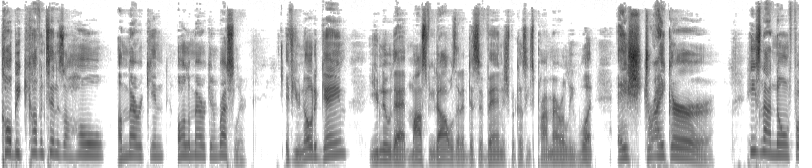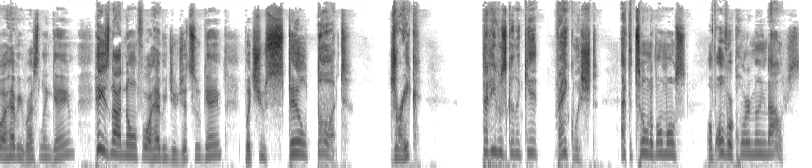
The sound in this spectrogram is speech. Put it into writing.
Colby Covington is a whole American, all American wrestler. If you know the game, you knew that Masvidal was at a disadvantage because he's primarily what? A striker. He's not known for a heavy wrestling game. He's not known for a heavy jiu-jitsu game, but you still thought, Drake, that he was going to get vanquished at the tune of almost of over a quarter million dollars.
